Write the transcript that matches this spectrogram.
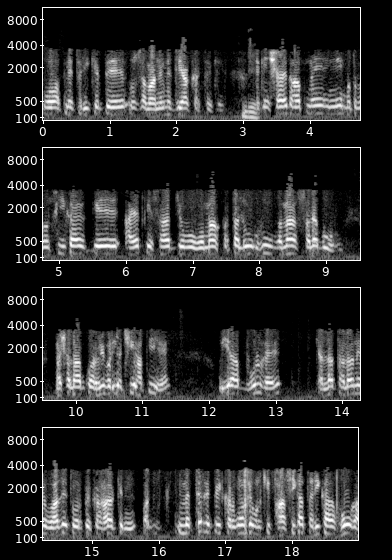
وہ اپنے طریقے پہ اس زمانے میں دیا کرتے تھے۔ جی۔ لیکن شاید آپ نے انہیں متوفی کا کے آیت کے ساتھ جو وہ وما قتل ہوں وما سلب ہوں ماشاء اللہ آپ کو عربی بڑی اچھی آتی ہے۔ یہ آپ بھول گئے۔ کہ اللہ تعالیٰ نے واضح طور پہ کہا کہ میں پھر ریپیٹ کروں گا کہ ان کی پھانسی کا طریقہ ہوگا۔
